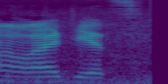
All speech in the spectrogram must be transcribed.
Молодец.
